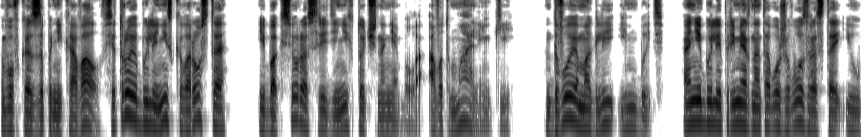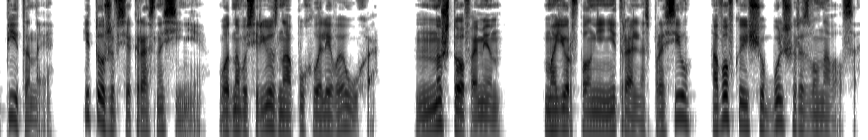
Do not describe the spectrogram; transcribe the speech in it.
Вовка запаниковал. Все трое были низкого роста, и боксера среди них точно не было. А вот маленький. Двое могли им быть. Они были примерно того же возраста и упитанные. И тоже все красно-синие. У одного серьезно опухло левое ухо. «Ну что, Фомин?» Майор вполне нейтрально спросил, а Вовка еще больше разволновался.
